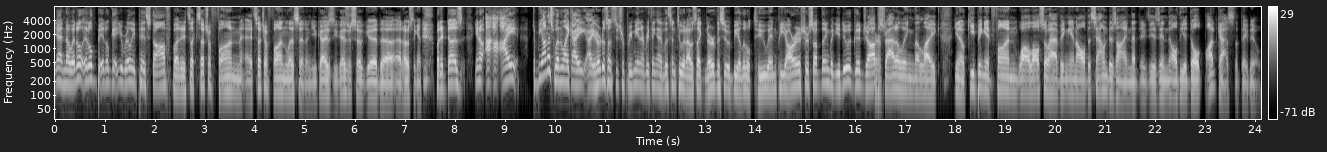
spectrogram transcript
yeah, no, it'll it'll it'll get you really pissed off, but it's like such a fun it's such a fun listen, and you guys you guys are so good uh, at hosting it. But it does, you know, I, I, I to be honest, when like I I heard was on Stitcher Premium and everything, I listened to it, I was like nervous it would be a little too NPR ish or something. But you do a good job Sure. straddling the like you know keeping it fun while also having in all the sound design that is in all the adult podcasts that they do.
